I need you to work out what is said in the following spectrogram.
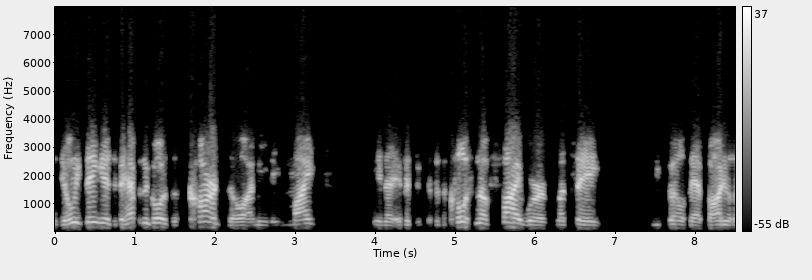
the only thing is, if they happen to go to the cards, though, I mean, they might, you know, if it's if it's a close enough fight where, let's say, you felt that Barrios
